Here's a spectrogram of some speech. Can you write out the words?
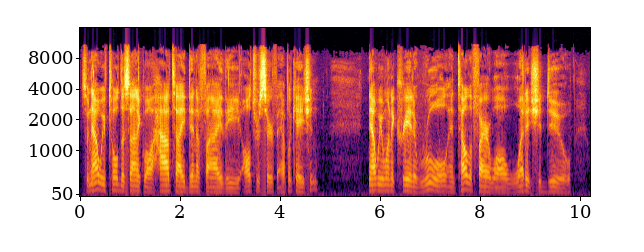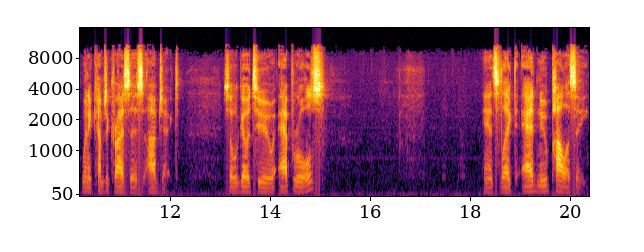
So now we've told the SonicWall how to identify the UltraSurf application. Now we want to create a rule and tell the firewall what it should do when it comes across this object. So we'll go to App Rules and select Add New Policy.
